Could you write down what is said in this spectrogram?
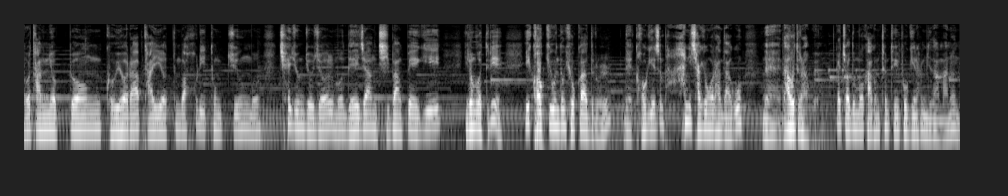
뭐 당뇨병, 고혈압, 다이어트, 뭐 허리 통증, 뭐 체중 조절, 뭐 내장 지방 빼기 이런 것들이 이 걷기 운동 효과들을 네, 거기에서 많이 작용을 한다고 네, 나오더라고요. 그러니까 저도 뭐 가끔 틈틈이 보긴 합니다만은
